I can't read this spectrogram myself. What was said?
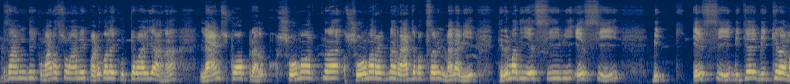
சாந்தி குமாரசுவாமி படுகொலை குற்றவாளியான லான்ஸ் கோப்ரல் சோமரத்ன சோமரட்ன ராஜபக்சவின் மனைவி திருமதி எஸ் சிவிஎஸ்சி விக் எஸ்சி விஜய் விக்ரம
